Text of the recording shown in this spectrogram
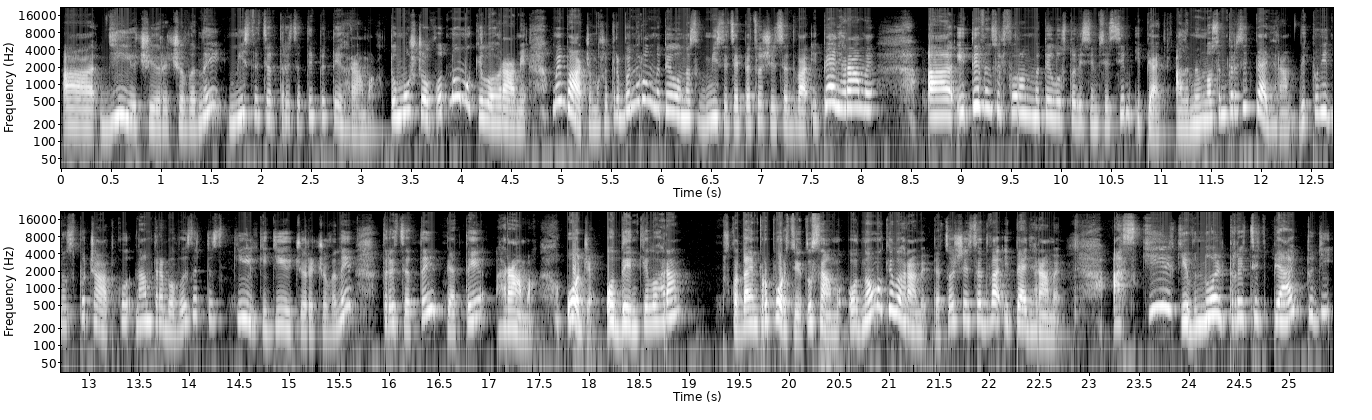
а, діючої речовини міститься в 35 грамах. Тому що в одному кілограмі ми бачимо, що трибенурон метилу у нас міститься 562,5 грами, а, і тифенсульфурон метилу 187,5. Але ми вносимо 35 грам. Відповідно, спочатку нам треба визначити, скільки діючої речовини в 35 грамах. Отже, 1 кілограм складаємо пропорцію ту саму. В одному кілограмі 562,5 грами. А скільки в 0,35 тоді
